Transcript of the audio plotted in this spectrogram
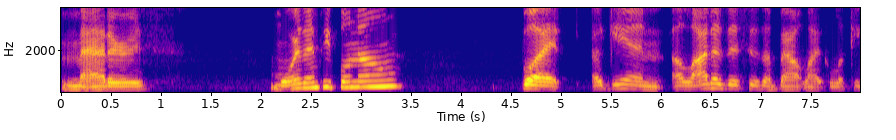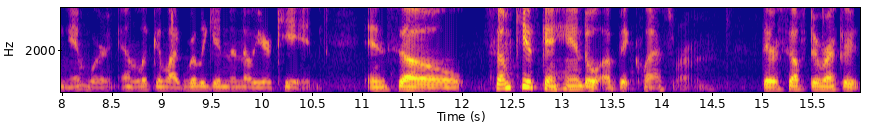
matters more than people know. But again, a lot of this is about like looking inward and looking like really getting to know your kid. And so some kids can handle a big classroom. They're self-directed,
